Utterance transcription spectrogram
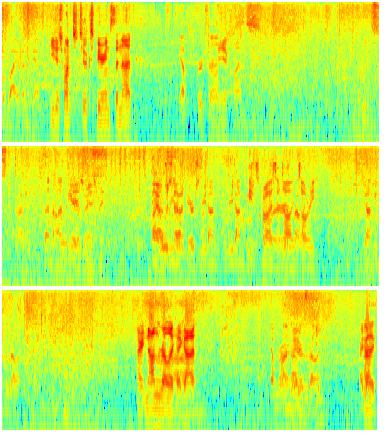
Leviathan again. You just want to experience the nut? Yep, for sure. I need a cleanse. Who's got it? Then on here, It's me, it's me. Okay. I always read have up it here. first. Read on, read on B. Jesus Christ, I died. relic. Sorry. Read on B for relic. Alright, non-relic I got. I'm On running here, out. relic. Uh,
